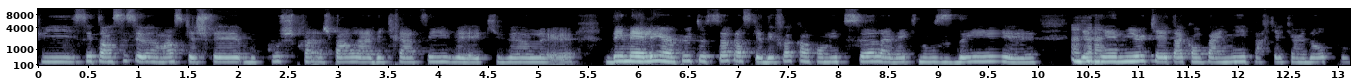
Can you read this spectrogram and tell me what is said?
Puis ces temps-ci, c'est vraiment ce que je fais beaucoup. Je, je parle à des créatives euh, qui veulent euh, démêler un peu tout ça parce que des fois, quand on est tout seul avec nos idées, euh, il n'y a mm-hmm. rien de mieux qu'être accompagné par quelqu'un d'autre pour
